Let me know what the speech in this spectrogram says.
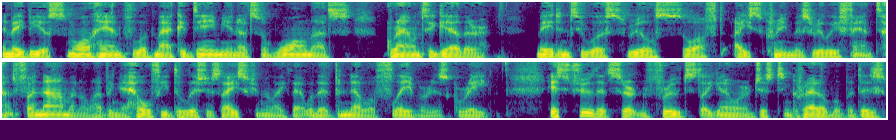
and maybe a small handful of macadamia nuts and walnuts ground together, made into a real soft ice cream is really fantastic, phenomenal. Having a healthy, delicious ice cream like that with that vanilla flavor is great. It's true that certain fruits, like you know, are just incredible, but there's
